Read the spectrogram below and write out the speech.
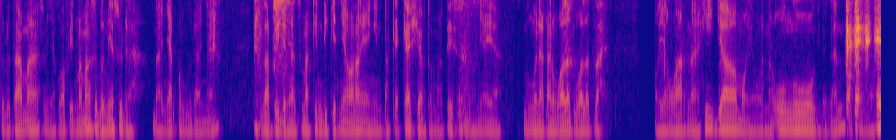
terutama semenjak COVID. Memang sebelumnya sudah banyak penggunanya, tetapi dengan semakin dikitnya orang yang ingin pakai cash ya otomatis semuanya ya menggunakan wallet-wallet lah. Mau yang warna hijau, mau yang warna ungu gitu kan, mau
